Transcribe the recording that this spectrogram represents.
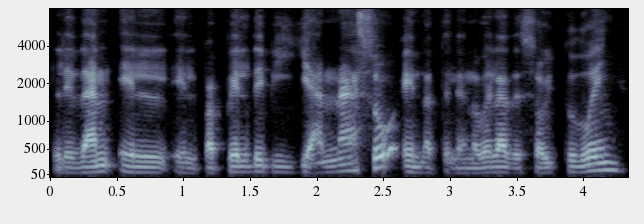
le dan el, el papel de villanazo en la telenovela de Soy tu dueña.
